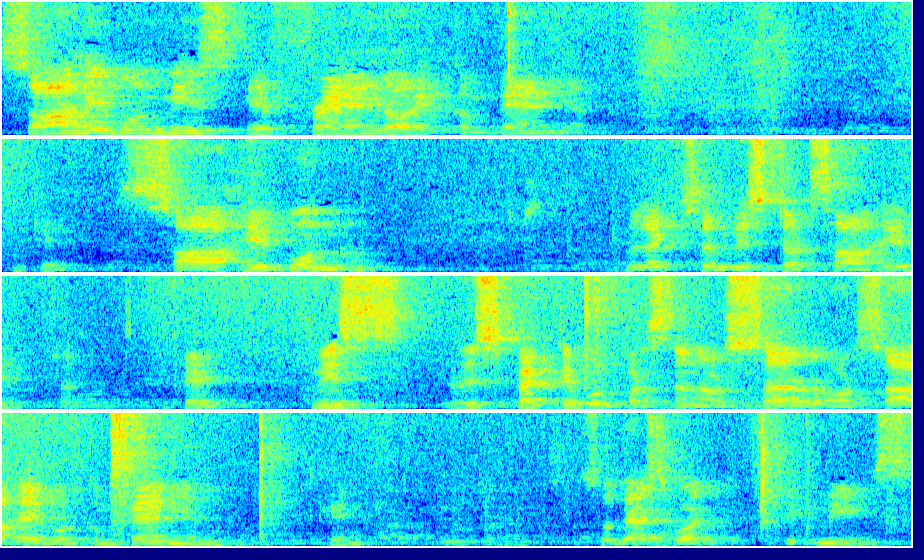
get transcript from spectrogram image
Sahibun means a friend or a companion. Okay. Sahibun, like say Mr. Sahib. Okay. Means respectable person or sir or sahib or companion. Okay. So that's what it means.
